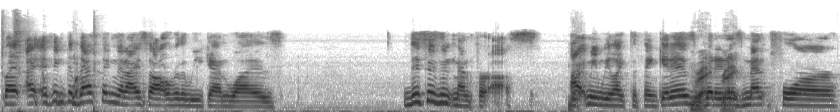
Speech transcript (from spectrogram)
But I, I think the best thing that I saw over the weekend was this isn't meant for us I mean, we like to think it is, right, but it right. is meant for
